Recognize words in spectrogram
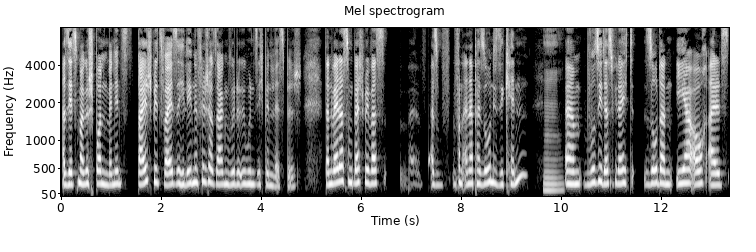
Also jetzt mal gesponnen, wenn jetzt beispielsweise Helene Fischer sagen würde, übrigens, ich bin lesbisch, dann wäre das zum Beispiel was, äh, also von einer Person, die sie kennen, Hm. ähm, wo sie das vielleicht so dann eher auch als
